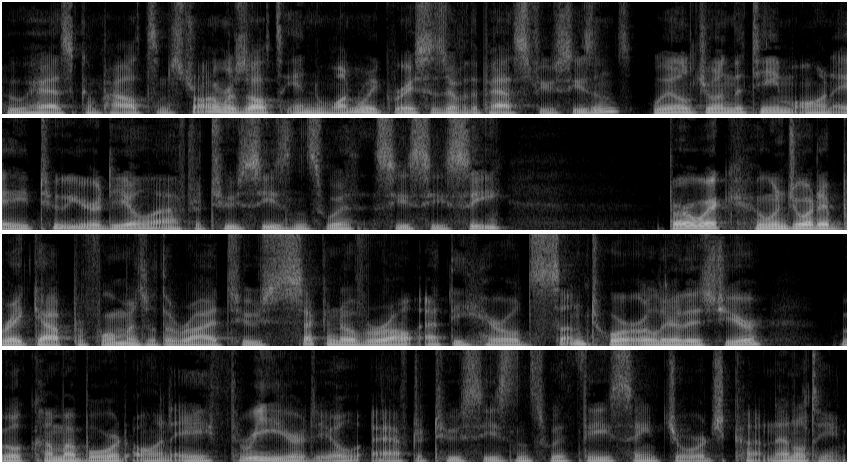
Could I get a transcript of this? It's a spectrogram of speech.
who has compiled some strong results in one week races over the past few seasons, will join the team on a two year deal after two seasons with CCC. Berwick, who enjoyed a breakout performance with a ride to second overall at the Herald Sun Tour earlier this year, will come aboard on a three year deal after two seasons with the St. George Continental team.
